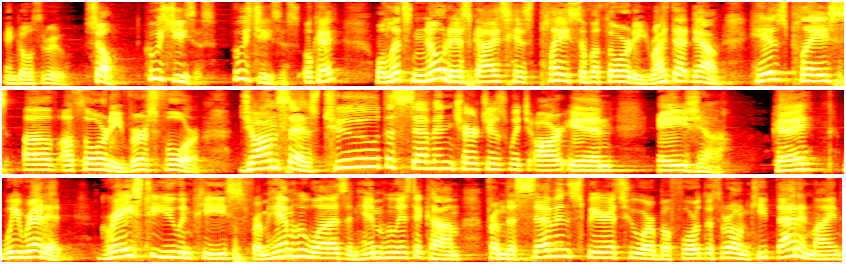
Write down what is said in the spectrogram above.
and go through. So, who is Jesus? Who is Jesus? Okay. Well, let's notice, guys, his place of authority. Write that down. His place of authority. Verse 4. John says, to the seven churches which are in Asia. Okay. We read it. Grace to you and peace from him who was and him who is to come, from the seven spirits who are before the throne. Keep that in mind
